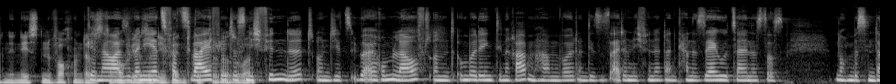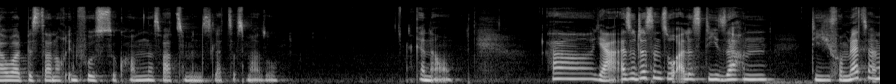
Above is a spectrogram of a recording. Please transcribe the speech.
in den nächsten Wochen. Dass es Genau, also wenn so ihr ein jetzt verzweifelt das nicht findet und jetzt überall rumlauft und unbedingt den Raben haben wollt und dieses Item nicht findet, dann kann es sehr gut sein, dass das noch ein bisschen dauert, bis da noch Infos zu kommen. Das war zumindest letztes Mal so. Genau. Äh, ja, also das sind so alles die Sachen, die vom letzten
